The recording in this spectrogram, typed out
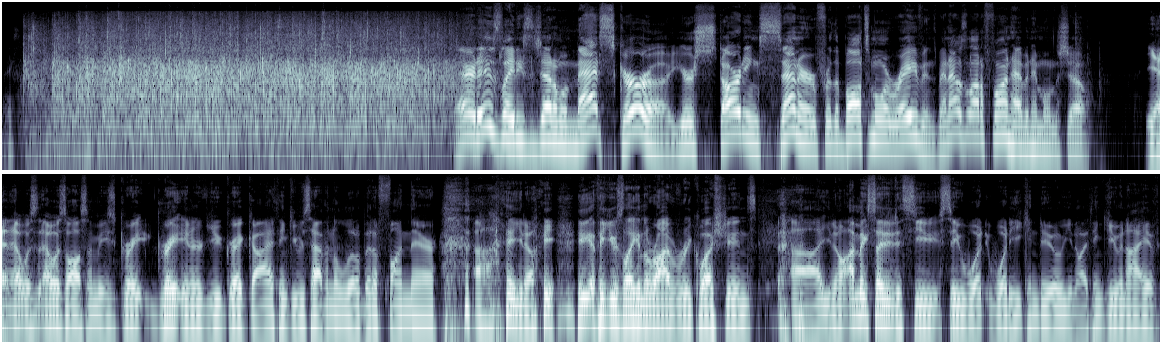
bye. Thanks. There it is, ladies and gentlemen. Matt Skura, your starting center for the Baltimore Ravens. Man, that was a lot of fun having him on the show. Yeah, that was that was awesome. He's great, great interview, great guy. I think he was having a little bit of fun there. Uh, you know, he, he I think he was liking the rivalry questions. Uh, you know, I'm excited to see see what what he can do. You know, I think you and I have,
